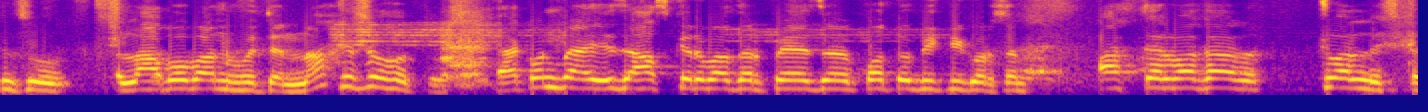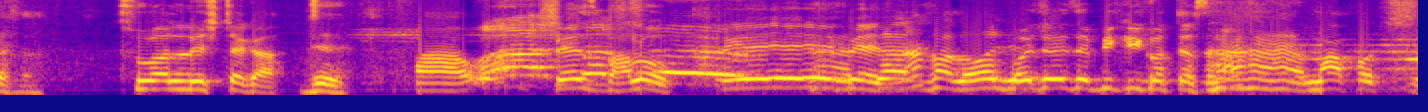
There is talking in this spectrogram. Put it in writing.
কিছু লাভবান হইতেন না? কিছু হতো। এখন এই যে আজকের বাজার পেঁয়াজ কত বিক্রি করছেন? আজকের বাজার চুয়াল্লিশ টাকা। চুয়াল্লিশ টাকা। জি। পেজ ভালো। এই- না? ওই যে- বিক্রি করতেছে হ্যাঁ হ্যাঁ হ্যাঁ মাপ হচ্ছে।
